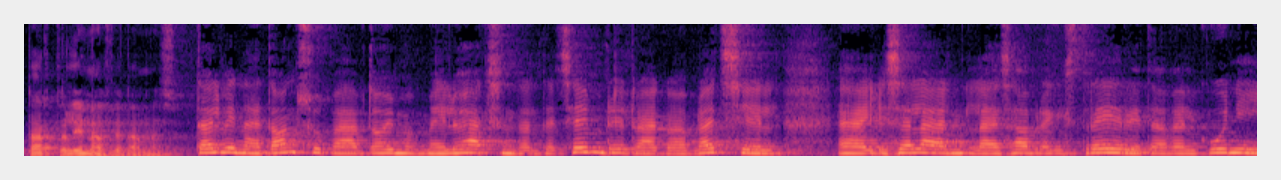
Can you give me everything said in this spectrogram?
Tartu linna südames. talvine tantsupäev toimub meil üheksandal detsembril Raekoja platsil ja sellele saab registreerida veel kuni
